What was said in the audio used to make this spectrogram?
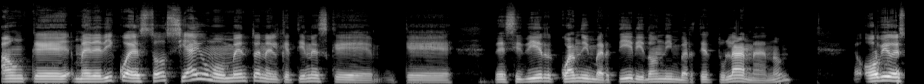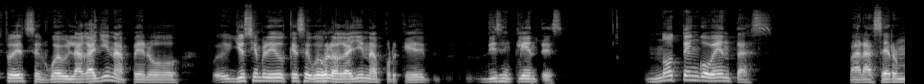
aunque me dedico a esto, si hay un momento en el que tienes que, que decidir cuándo invertir y dónde invertir tu lana, ¿no? Obvio, esto es el huevo y la gallina, pero yo siempre digo que ese huevo la gallina porque dicen clientes, no tengo ventas para hacer,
